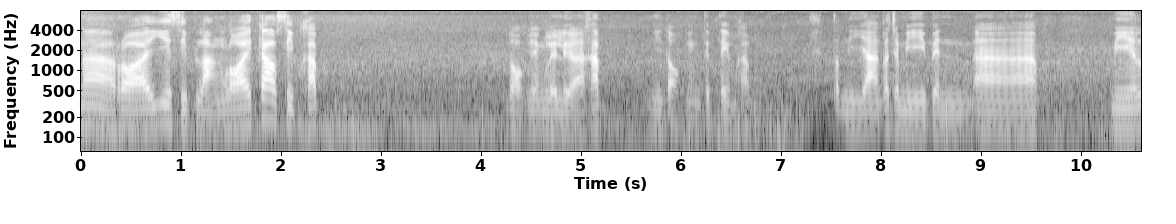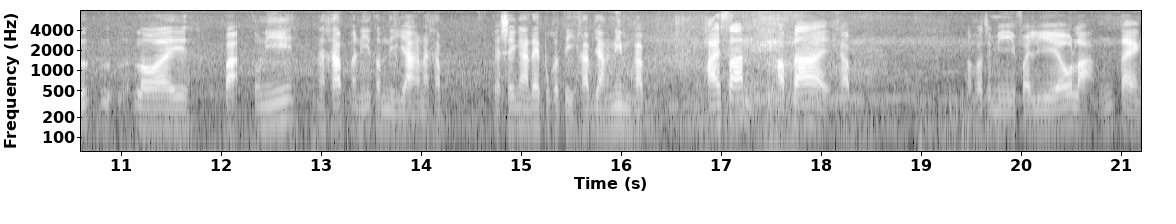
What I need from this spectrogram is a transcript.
หน้า 120 หลัง 190 ครับ ดอกยังเหลือๆครับ มีดอกยังเต็มๆครับตำหนิยางก็จะมีเป็นอ่ามีรอยปะตรงนี้นะครับ อันนี้ตำหนิยางนะครับ แต่ใช้งานได้ปกติครับยางนิ่มครับ ท้ายสั้นพับได้ครับ แล้วก็จะมีไฟเลี้ยวหลังแต่ง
